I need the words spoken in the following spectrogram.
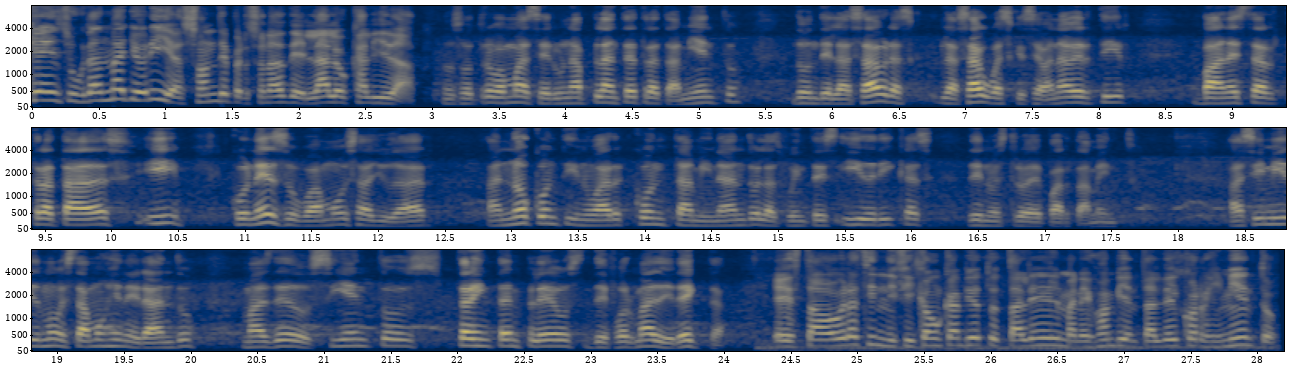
que en su gran mayoría son de personas de la localidad. Nosotros vamos a hacer una planta de tratamiento donde las aguas, que se van a vertir van a estar tratadas y con eso vamos a ayudar a no continuar contaminando las fuentes hídricas de nuestro departamento. Asimismo, estamos generando más de 230 empleos de forma directa. Esta obra significa un cambio total en el manejo ambiental del corregimiento,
